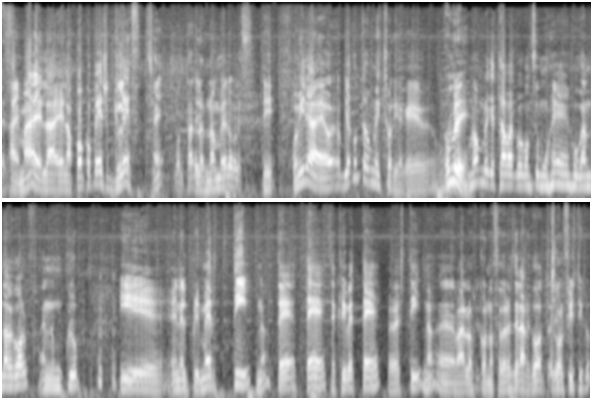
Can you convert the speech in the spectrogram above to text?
Glez. Además, el, el apócope es Glez. ¿eh? Montar Los nombres. Montero Glez. Sí. Pues mira, eh, voy a contar una historia que un, Hombre. un hombre que estaba co- con, su mujer jugando al golf en un club y eh, en el primer tee, ¿no? T, T, se escribe T, pero es tee, ¿no? Eh, para los conocedores del argot golfístico,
